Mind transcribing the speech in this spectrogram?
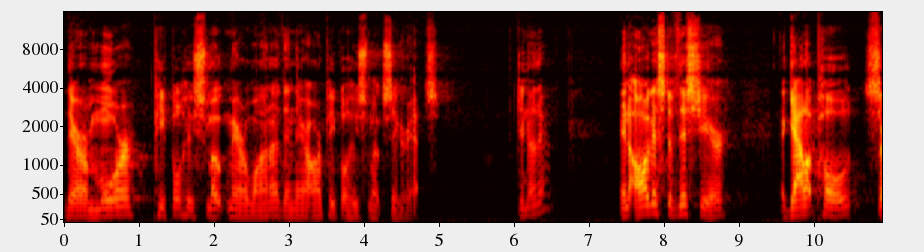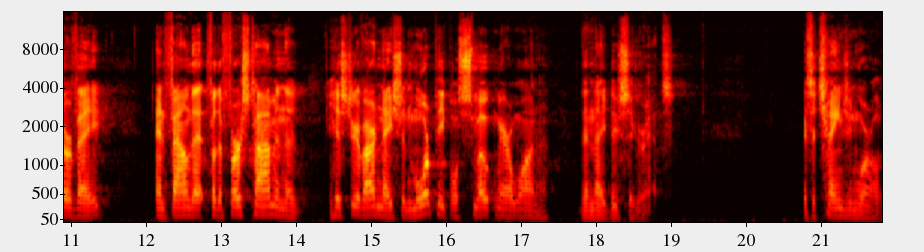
there are more people who smoke marijuana than there are people who smoke cigarettes. Do you know that? In August of this year, a Gallup poll surveyed and found that for the first time in the history of our nation, more people smoke marijuana than they do cigarettes. It's a changing world.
